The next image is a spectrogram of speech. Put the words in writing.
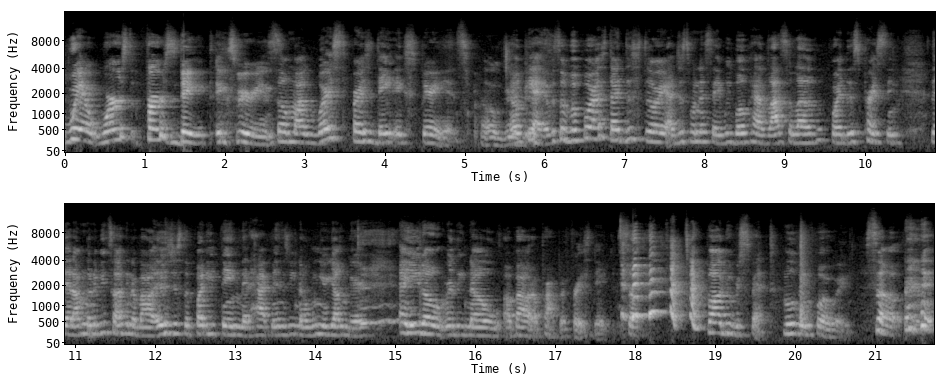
well, worst first date experience? so my worst first date experience. Oh, goodness. Okay, so before I start this story, I just want to say we both have lots of love for this person that I'm going to be talking about. It was just a funny thing that happens, you know, when you're younger and you don't really know about a proper first date. So, with all due respect, moving forward. So,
